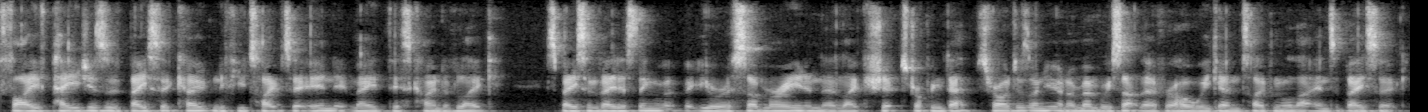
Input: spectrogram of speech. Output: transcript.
five pages of basic code, and if you typed it in, it made this kind of like Space Invaders thing, but, but you were a submarine and they're like ships dropping depth charges on you. And I remember we sat there for a whole weekend typing all that into basic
